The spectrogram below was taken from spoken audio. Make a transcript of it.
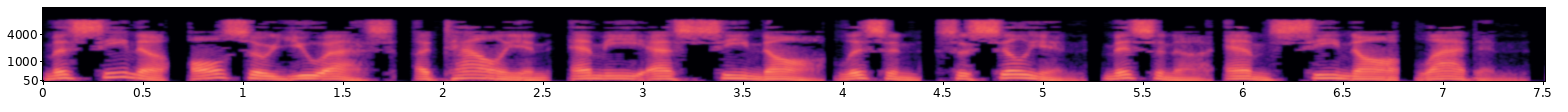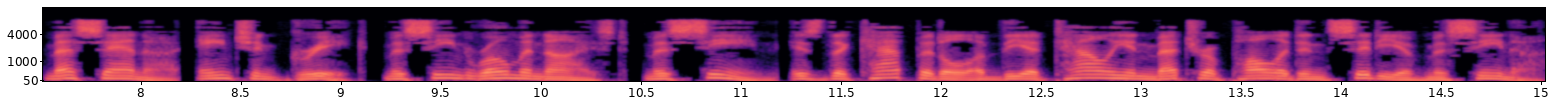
Messina, also U.S., Italian, Mesc na listen, Sicilian, Messina MC na, Latin, Messana, Ancient Greek, Messene Romanized, Messene is the capital of the Italian metropolitan city of Messina.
